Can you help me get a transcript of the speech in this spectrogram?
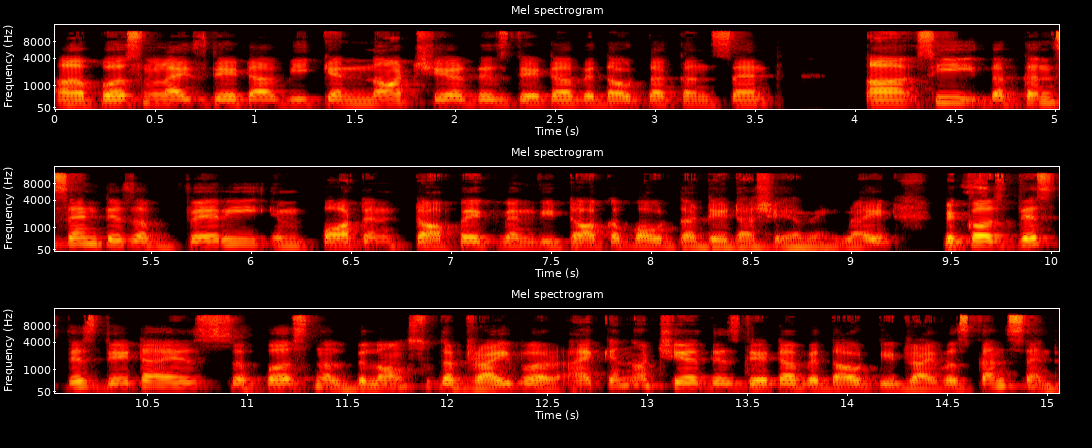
uh, personalized data. We cannot share this data without the consent uh, see, the consent is a very important topic when we talk about the data sharing, right? Because this this data is uh, personal, belongs to the driver. I cannot share this data without the driver's consent.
